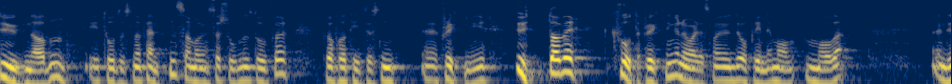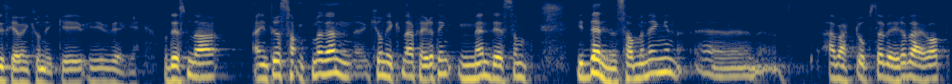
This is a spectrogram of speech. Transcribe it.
dugnaden i 2015 som organisasjonene sto for, for å få 10 000 eh, flyktninger utover kvoteflyktninger. Det var det som var det opprinnelige målet. De skrev en kronikk i, i VG. Og Det som da er interessant med den kronikken, er flere ting. Men det som i denne sammenhengen eh, er verdt å observere, det er jo at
